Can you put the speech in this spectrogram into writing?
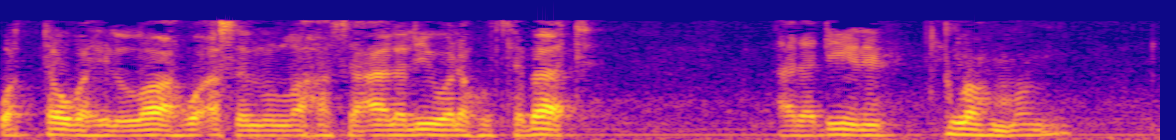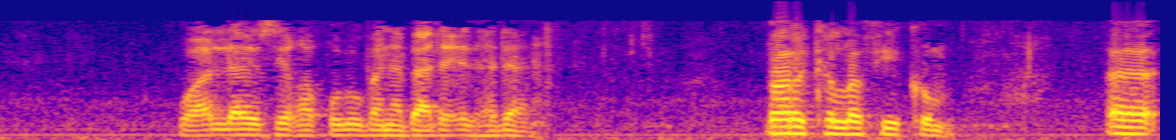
والتوبة إلى الله وأسأل الله تعالى لي وله الثبات على دينه. اللهم آمين. وأن لا يزيغ قلوبنا بعد إذ هدانا. بارك الله فيكم. آه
